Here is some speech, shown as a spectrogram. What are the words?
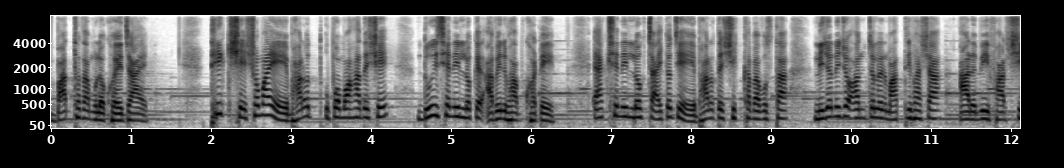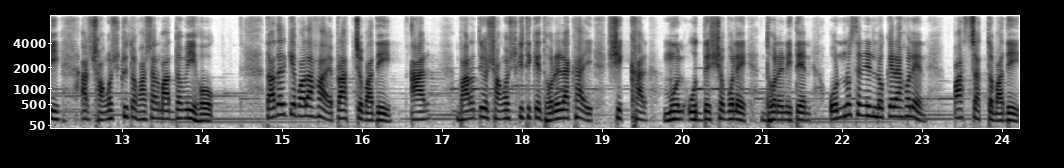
বাধ্যতামূলক হয়ে যায়। ঠিক সে সময়ে ভারত উপমহাদেশে দুই শ্রেণির লোকের আবির্ভাব ঘটে। এক শ্রেণির লোক চাইতো যে ভারতের শিক্ষা ব্যবস্থা নিজ নিজ অঞ্চলের মাতৃভাষা, আরবি, ফার্সি আর সংস্কৃত ভাষার মাধ্যমেই হোক। তাদেরকে বলা হয় প্রাচ্যবাদী আর ভারতীয় সংস্কৃতিকে ধরে রাখাই শিক্ষার মূল উদ্দেশ্য বলে ধরে নিতেন। অন্য শ্রেণির লোকেরা হলেন পাশ্চাত্যবাদী।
